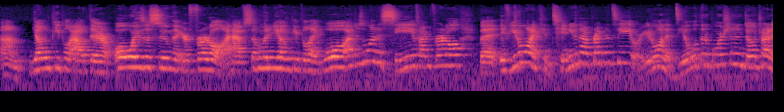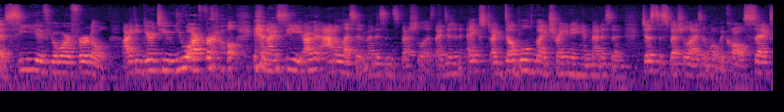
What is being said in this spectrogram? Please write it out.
um, young people out there always assume that you're fertile. I have so many young people like, well, I just want to see if I'm fertile. But if you don't want to continue that pregnancy or you don't want to deal with an abortion, don't try to see if you're fertile. I can guarantee you, you are fertile. And I see, I'm an adolescent medicine specialist. I did an extra, I doubled my training in medicine just to specialize in what we call sex,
